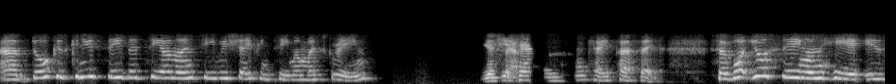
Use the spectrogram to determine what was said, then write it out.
um, Dorcas, can you see the TR90 reshaping team on my screen? Yes, yeah. I can. Okay, perfect. So what you're seeing on here is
